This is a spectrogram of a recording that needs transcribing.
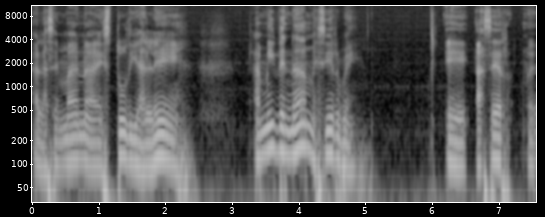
a la semana, estudia, lee. A mí de nada me sirve eh, hacer, eh,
